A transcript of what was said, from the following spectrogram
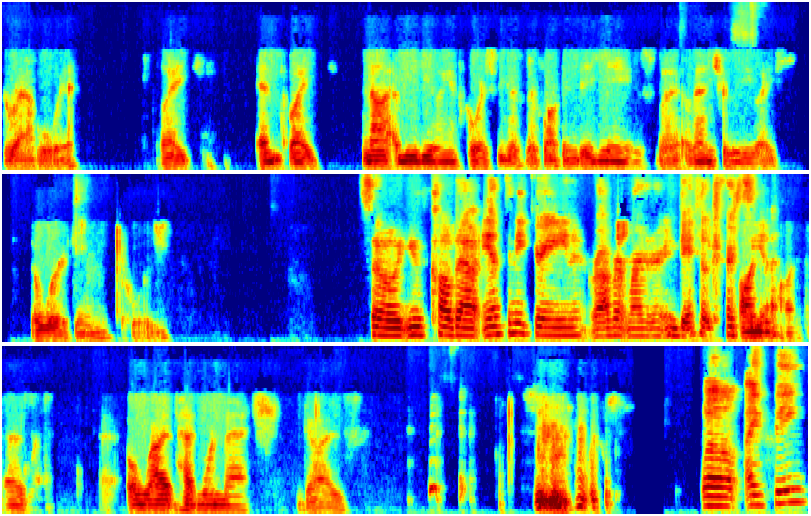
grapple with. Like, and like, not immediately, of course, because they're fucking big names, but eventually, like, the working towards. So you've called out Anthony Green, Robert Martyr, and Daniel On your Garcia. podcast. Oh, I've had one match, guys. Well, I think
